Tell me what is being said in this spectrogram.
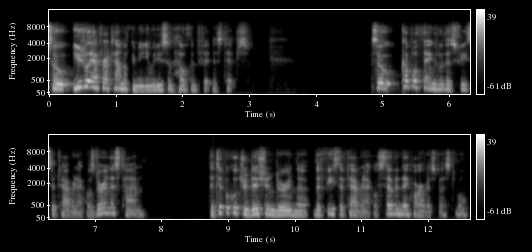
So usually after our time of communion, we do some health and fitness tips. So a couple things with this Feast of Tabernacles. During this time, the typical tradition during the, the Feast of Tabernacles, seven-day harvest festival,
